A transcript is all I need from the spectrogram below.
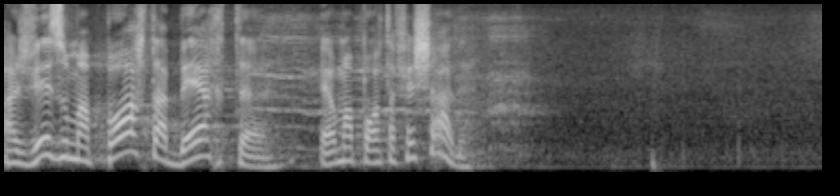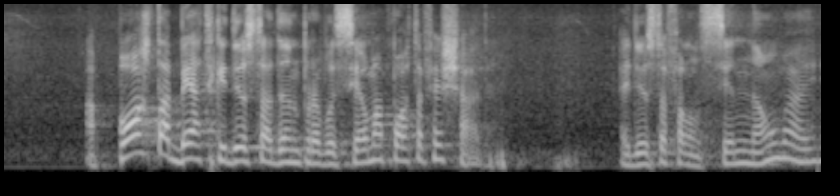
Às vezes, uma porta aberta é uma porta fechada. A porta aberta que Deus está dando para você é uma porta fechada. Aí Deus está falando: você não vai.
